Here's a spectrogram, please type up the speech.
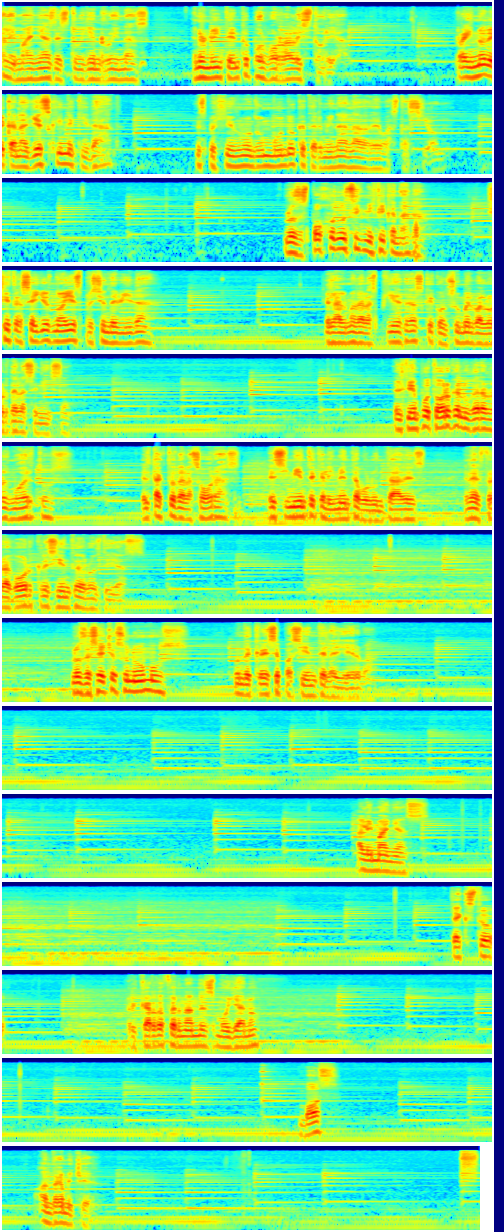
Alimañas destruyen ruinas en un intento por borrar la historia. Reino de canallesca inequidad. Espejismo de un mundo que termina en la devastación. Los despojos no significan nada si tras ellos no hay expresión de vida. El alma de las piedras que consume el valor de la ceniza. El tiempo otorga lugar a los muertos. El tacto de las horas es simiente que alimenta voluntades en el fragor creciente de los días. Los desechos son humos donde crece paciente la hierba. Alimañas. Texto Ricardo Fernández Moyano. Voz André Michel.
